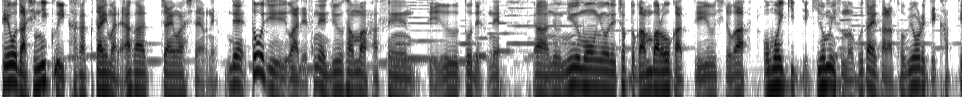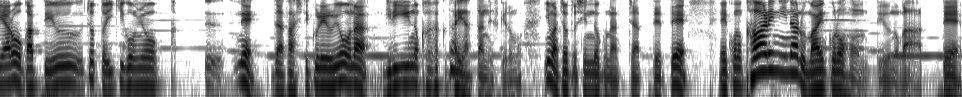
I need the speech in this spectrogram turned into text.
手を出しにくい価格帯まで上がっちゃいましたよね。で当時はですね13万8000円っていうとですねあの入門用でちょっと頑張ろうかっていう人が思い切って清水の舞台から飛び降りて買ってやろうかっていうちょっと意気込みをね、出させてくれるようなギリギリの価格帯だったんですけども今ちょっとしんどくなっちゃってて、えこの代わりになるマイクロフォンっていうのがあって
